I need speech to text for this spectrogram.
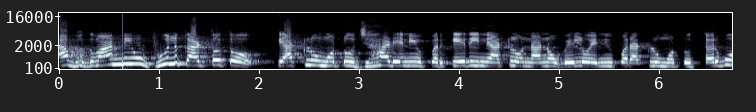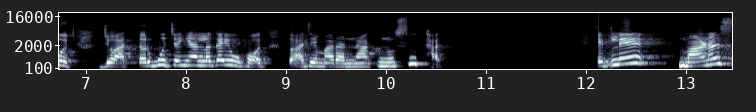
આ ભગવાનની હું ભૂલ કાઢતો તો કે આટલું મોટું ઝાડ એની ઉપર કેરી ને આટલો નાનો વેલો એની ઉપર આટલું મોટું તરબૂચ, જો આ તરબૂચ અહીંયા લગાવ્યું હોત તો આજે મારા નાકનું શું થાત? એટલે માણસ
